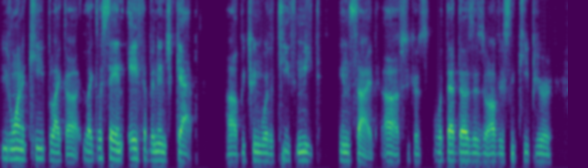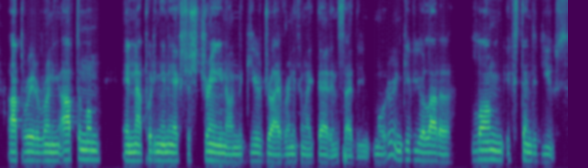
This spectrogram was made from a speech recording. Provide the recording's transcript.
you'd want to keep like a like let's say an eighth of an inch gap uh, between where the teeth meet inside uh, because what that does is obviously keep your operator running optimum and not putting any extra strain on the gear drive or anything like that inside the motor and give you a lot of long extended use.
